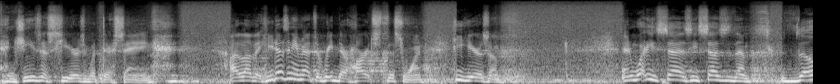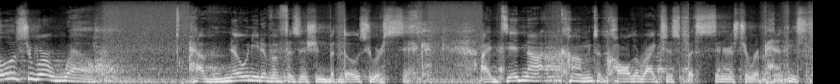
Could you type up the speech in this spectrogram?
And Jesus hears what they're saying. I love it. He doesn't even have to read their hearts, this one. He hears them. And what he says, he says to them, those who are well, have no need of a physician, but those who are sick. I did not come to call the righteous, but sinners to repentance.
